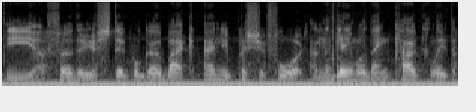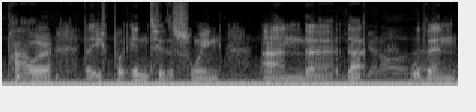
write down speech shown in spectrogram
the uh, further your stick will go back, and you push it forward. And the game will then calculate the power that you've put into the swing, and uh, that will then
